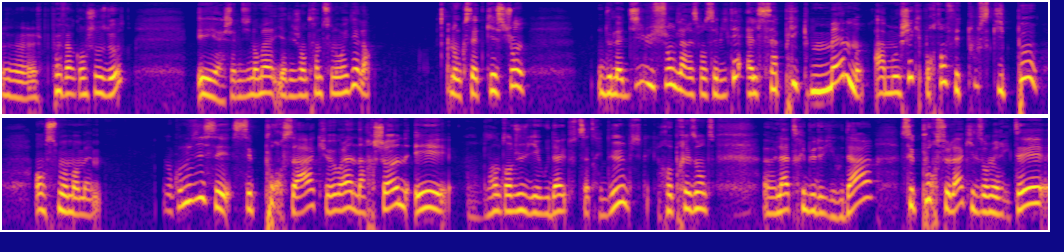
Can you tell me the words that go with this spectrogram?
je, je peux pas faire grand chose d'autre. Et Hachem dit non mais il y a des gens en train de se noyer là. Donc cette question de la dilution de la responsabilité, elle s'applique même à Moshe qui pourtant fait tout ce qu'il peut en ce moment même. Donc on nous dit c'est c'est pour ça que voilà Narshon et bien entendu Yehuda et toute sa tribu puisqu'ils représentent euh, la tribu de Yehuda, c'est pour cela qu'ils ont mérité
